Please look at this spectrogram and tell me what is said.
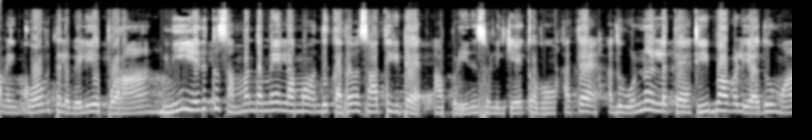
அவன் கோவத்துல வெளியே போறான்? நீ எதுக்கு சம்பந்தமே இல்லாம வந்து கதவை சாத்திக்கிட்ட? அப்படின்னு சொல்லி கேட்கவும் அத்தை அது ஒண்ணும் இல்லத்த தீபாவளி அதுவுமா?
